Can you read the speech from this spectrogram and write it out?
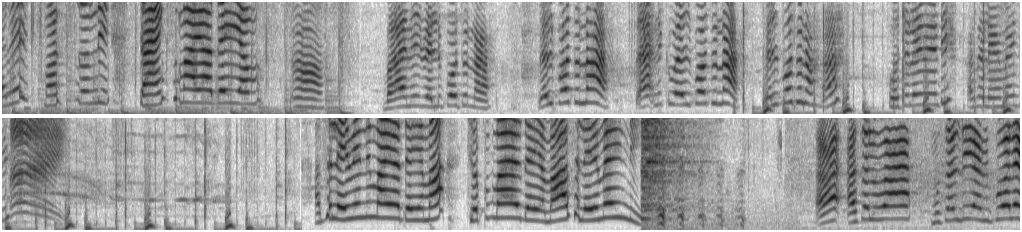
అరే మస్తుంది థ్యాంక్స్ మాయా దయ్యం బాగా నేను వెళ్ళిపోతున్నా. వెళ్ళిపోతున్నా. ప్యానికి వెళ్ళిపోతున్నా. వెళ్ళిపోతున్నా ఆ? పోతలేమేంటి అసలు ఏమైంది అసలు ఏమైంది మాయా దయ్యమా చెప్పు మాయా దయ్యమా అసలు ఏమైంది ఆ, అసలు ఆ ముసలిది అనిపోలే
